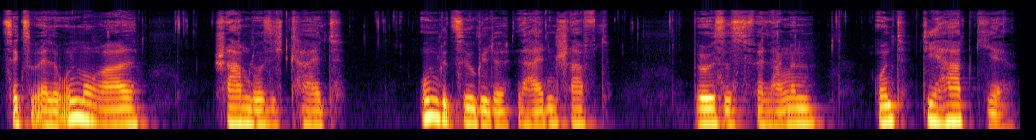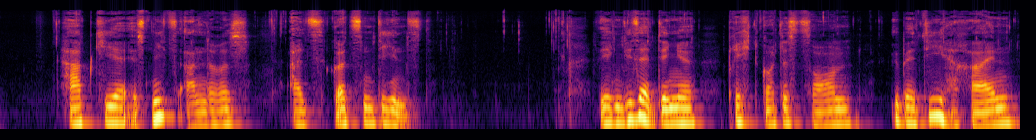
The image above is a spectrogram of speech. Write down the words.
Sexuelle Unmoral, Schamlosigkeit, ungezügelte Leidenschaft, böses Verlangen und die Habgier. Habgier ist nichts anderes als Götzendienst. Wegen dieser Dinge bricht Gottes Zorn über die herein,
